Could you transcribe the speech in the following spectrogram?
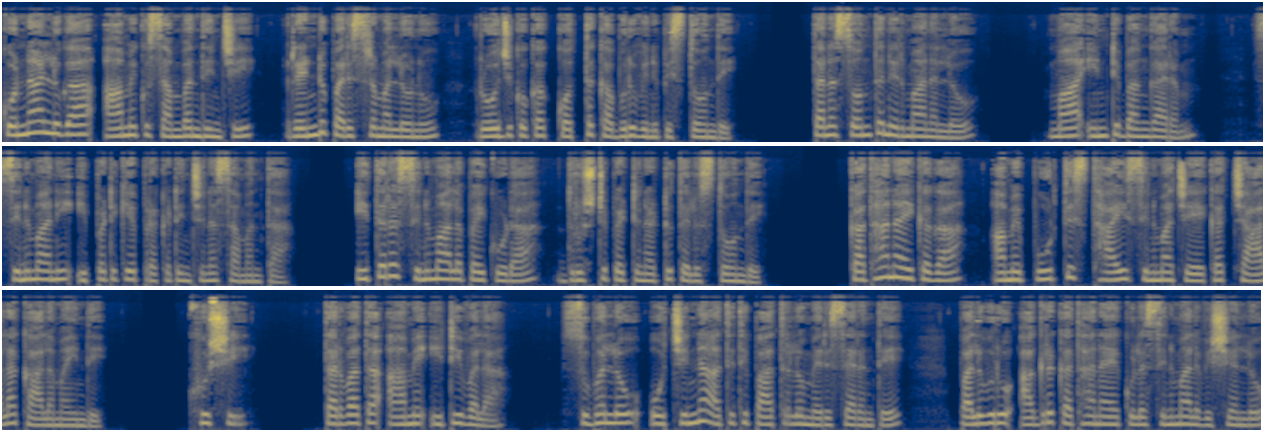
కొన్నాళ్ళుగా ఆమెకు సంబంధించి రెండు పరిశ్రమల్లోనూ రోజుకొక కొత్త కబురు వినిపిస్తోంది. తన సొంత నిర్మాణంలో మా ఇంటి బంగారం సినిమాని ఇప్పటికే ప్రకటించిన సమంత. ఇతర సినిమాలపై కూడా దృష్టిపెట్టినట్టు తెలుస్తోంది. కథానాయికగా ఆమె పూర్తిస్థాయి సినిమా చేయక చాలా కాలమైంది. ఖుషి. తర్వాత ఆమె ఇటీవల శుభంలో ఓ చిన్న అతిథి పాత్రలో మెరిశారంతే పలువురు అగ్రకథానాయకుల సినిమాల విషయంలో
